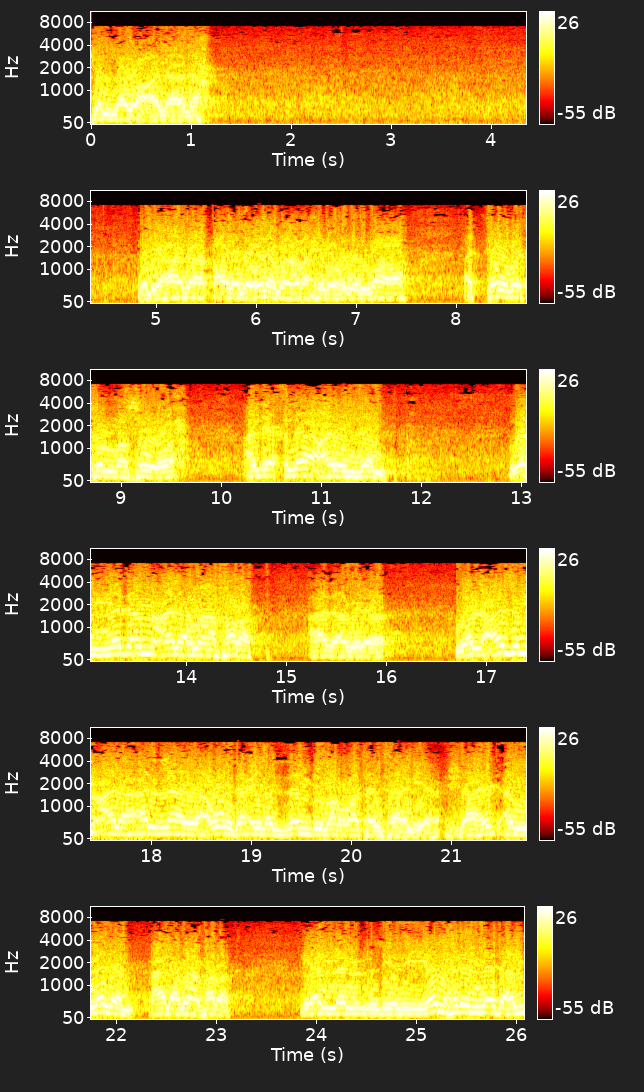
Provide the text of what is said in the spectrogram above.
جل وعلا له. ولهذا قال العلماء رحمهم الله التوبة النصوح الإقلاع عن الذنب والندم على ما فرط هذا من والعزم على أن لا يعود إلى الذنب مرة ثانية. شاهد الندم على ما فرط لأن الذي يظهر الندم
